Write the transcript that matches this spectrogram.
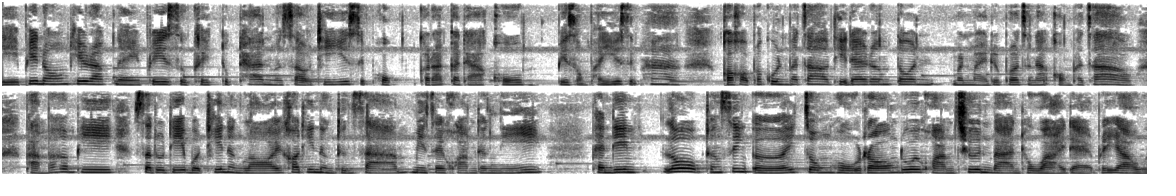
ดีพี่น้องที่รักในพระเยซูคริสต์ทุกท่านวันเสาร์ที่ 26 กรกฎาคม ปี 2025 ขอขอบพระคุณพระเจ้าที่ได้เริ่มต้นมันใหม่ด้วยพระวจนะของพระเจ้า ผ่านพระคัมภีร์สดุดีบทที่ 100 ข้อที่1ถึง3มีใจความดังนี้ แผ่นดินโลกทั้งสิ้นเอ๋ย จงโห่ร้องด้วยความชื่นบานถวายแด่พระยาเว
